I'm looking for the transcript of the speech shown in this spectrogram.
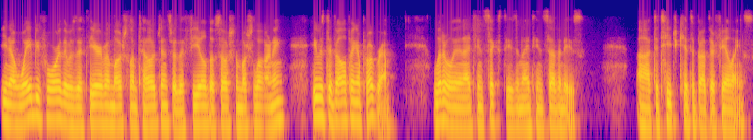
you know, way before there was a theory of emotional intelligence or the field of social emotional learning, he was developing a program, literally in the 1960s and 1970s, uh, to teach kids about their feelings.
